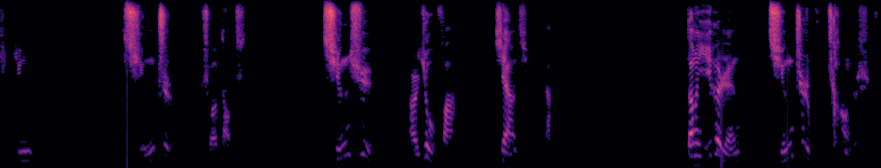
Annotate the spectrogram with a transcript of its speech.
是因为情志所导致，情绪而诱发。腺样体。当一个人情志不畅的时候，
